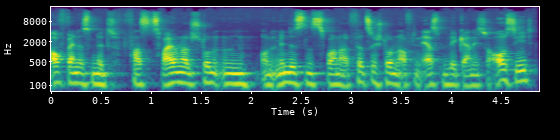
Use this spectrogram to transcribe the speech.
auch wenn es mit fast 200 Stunden und mindestens 240 Stunden auf den ersten Blick gar nicht so aussieht,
